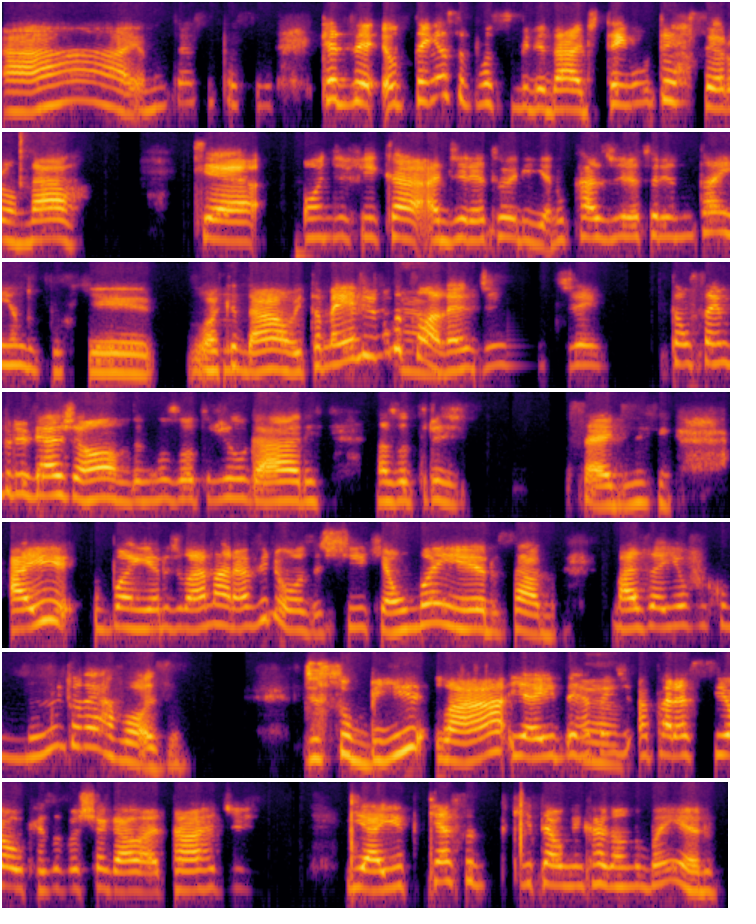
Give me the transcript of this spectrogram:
Ah, eu não tenho essa possibilidade. Quer dizer, eu tenho essa possibilidade. Tem um terceiro andar, que é onde fica a diretoria. No caso, a diretoria não está indo, porque lockdown. E também eles nunca estão É. lá, né? Estão sempre viajando nos outros lugares, nas outras sedes, enfim. Aí o banheiro de lá é maravilhoso, é chique, é um banheiro, sabe? Mas aí eu fico muito nervosa de subir lá e aí de É. repente aparece eu que resolveu chegar lá tarde e aí quer saber que tem alguém cagando no banheiro.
